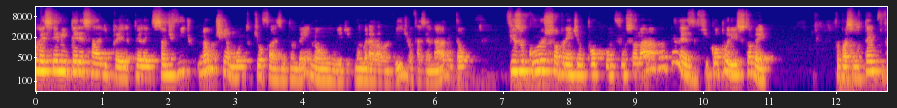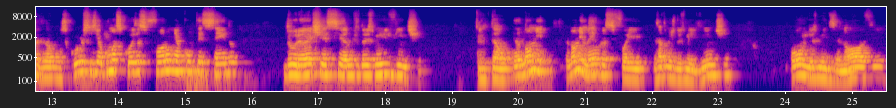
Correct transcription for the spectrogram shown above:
comecei a me interessar ali pela edição de vídeo. Não tinha muito o que eu fazer também, não, não gravava vídeo, não fazia nada, então fiz o curso, aprendi um pouco como funcionava, beleza, ficou por isso também. Fui passando o tempo, fui fazendo alguns cursos e algumas coisas foram me acontecendo durante esse ano de 2020. Então, eu não me, eu não me lembro se foi exatamente 2020 ou em 2019.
